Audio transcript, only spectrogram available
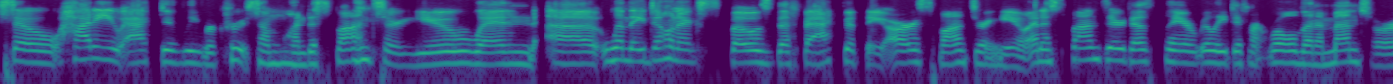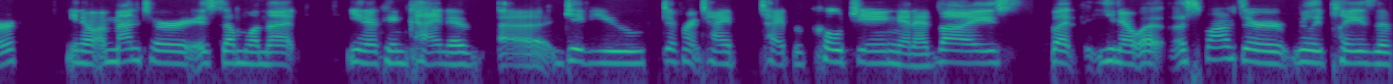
So how do you actively recruit someone to sponsor you when uh, when they don't expose the fact that they are sponsoring you? And a sponsor does play a really different role than a mentor. You know, a mentor is someone that you know can kind of uh, give you different type type of coaching and advice but you know a, a sponsor really plays a,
